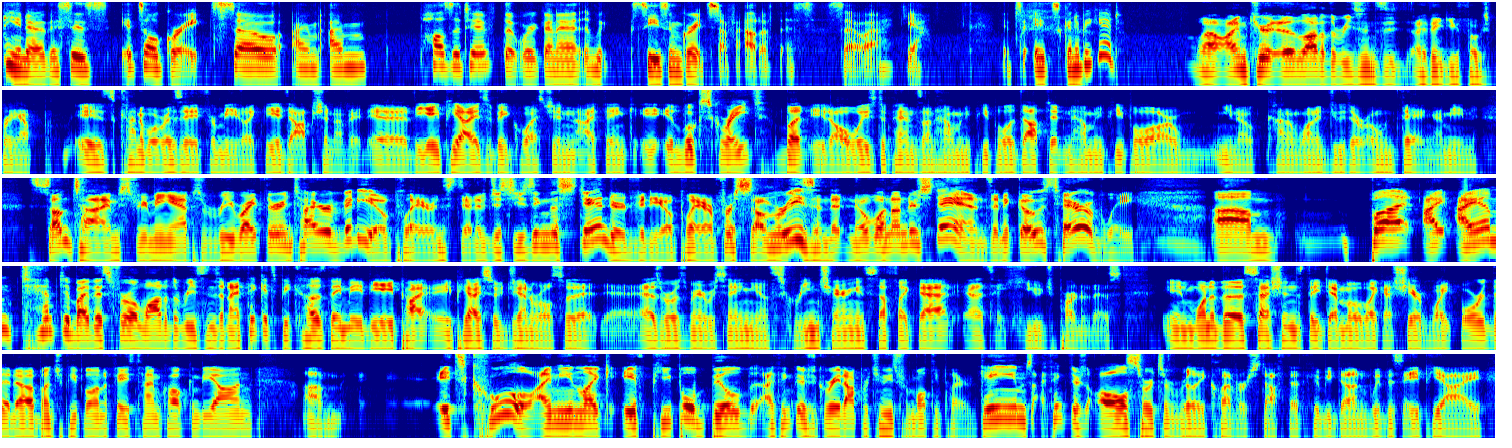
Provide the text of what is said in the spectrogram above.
you know, this is it's all great. So I'm I'm positive that we're gonna see some great stuff out of this. So uh, yeah, it's it's gonna be good. Well, I'm curious. A lot of the reasons I think you folks bring up is kind of what resonated for me, like the adoption of it. Uh, the API is a big question. I think it, it, looks great, but it always depends on how many people adopt it and how many people are, you know, kind of want to do their own thing. I mean, sometimes streaming apps rewrite their entire video player instead of just using the standard video player for some reason that no one understands, and it goes terribly. Um, but I, I am tempted by this for a lot of the reasons, and I think it's because they made the API, API so general, so that as Rosemary was saying, you know, screen sharing and stuff like that, that's a huge part of this. In one of the sessions, they demo like a shared whiteboard that a bunch of people on a FaceTime call can be on. Um, it's cool. I mean, like if people build, I think there's great opportunities for multiplayer games. I think there's all sorts of really clever stuff that could be done with this API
